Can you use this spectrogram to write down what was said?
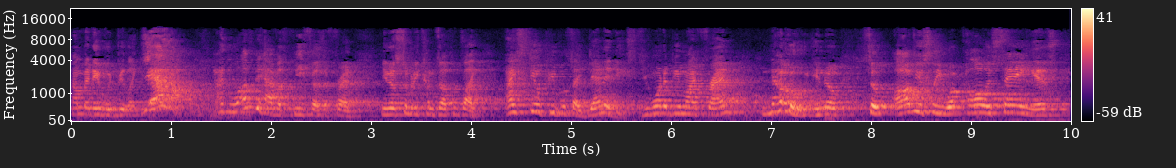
How many would be like, Yeah, I'd love to have a thief as a friend? You know, somebody comes up and is like, I steal people's identities. Do you want to be my friend? No, you know. So obviously, what Paul is saying is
